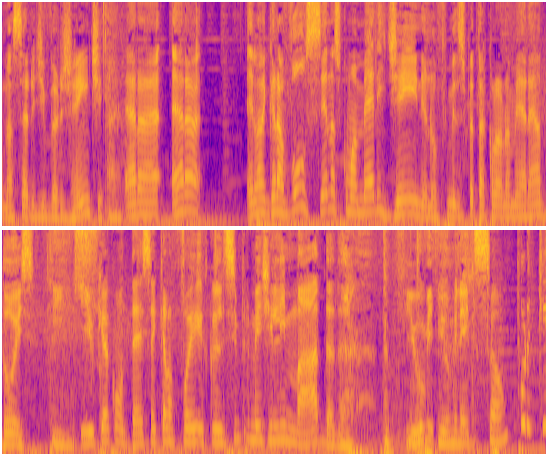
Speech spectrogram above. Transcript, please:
na série Divergente, É. era, era. Ela gravou cenas com a Mary Jane no filme do espetacular Homem-Aranha 2. Isso. E o que acontece é que ela foi simplesmente limada da- do filme. Do filme na edição. Porque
